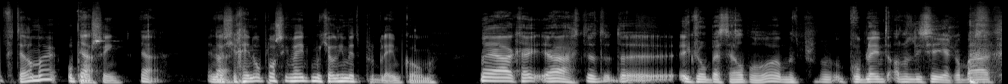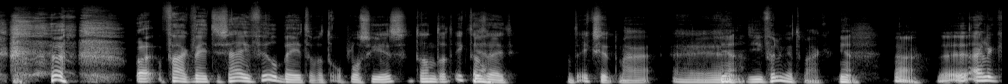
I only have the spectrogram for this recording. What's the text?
vertel maar. Oplossing. Ja. ja. En als je geen oplossing weet, moet je ook niet met het probleem komen. Nou ja, kijk, ja de, de, de, ik wil best helpen hoor, om het probleem te analyseren. Maar, maar vaak weten zij veel beter wat de oplossing is dan dat ik dat weet. Want ik zit maar uh, die vullingen te maken. Ja. Ja, eigenlijk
